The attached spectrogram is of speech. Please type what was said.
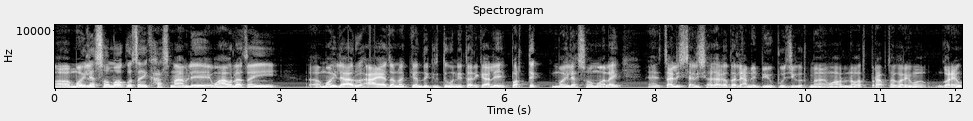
महिला समूहको चाहिँ खासमा हामीले उहाँहरूलाई चाहिँ महिलाहरू आयोजनमा केन्द्रीकृत हुने तरिकाले प्रत्येक महिला समूहलाई चालिस चालिस हजारको दरले हामीले बिउ पुँजीको रूपमा उहाँलाई नगद प्राप्त गऱ्यौँ गऱ्यौँ।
